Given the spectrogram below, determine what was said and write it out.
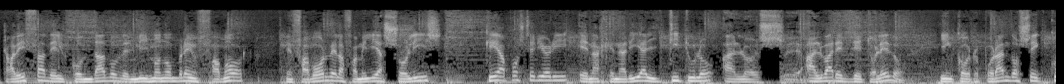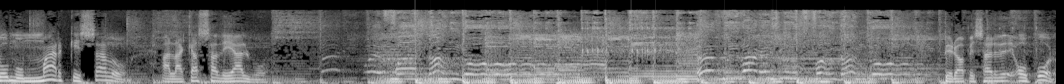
cabeza del condado del mismo nombre en favor, en favor de la familia Solís, que a posteriori enajenaría el título a los eh, Álvarez de Toledo, incorporándose como marquesado a la casa de Albo. Pero a pesar de, o por,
